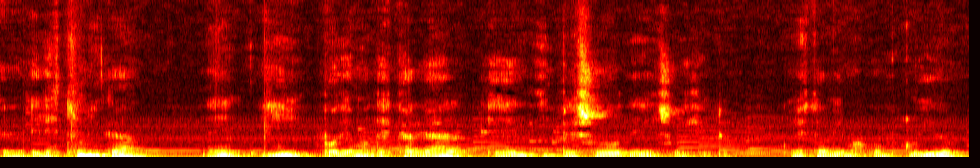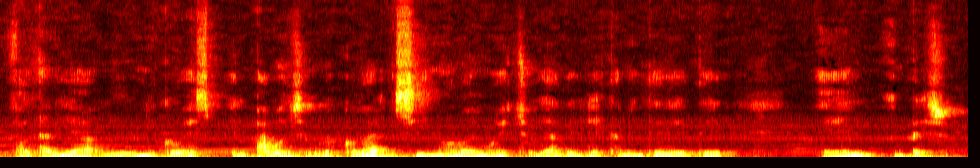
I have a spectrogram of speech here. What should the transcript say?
eh, electrónica ¿eh? y podemos descargar el impreso de solicitud. Con esto habríamos concluido. Faltaría lo único es el pago del seguro escolar si no lo hemos hecho ya directamente desde el impreso.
